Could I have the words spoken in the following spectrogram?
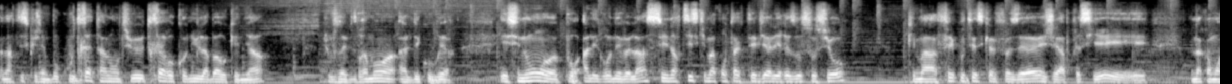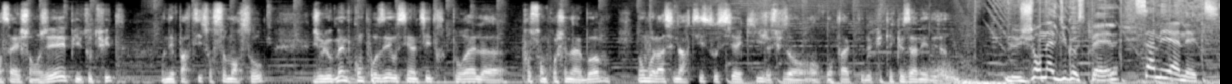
un artiste que j'aime beaucoup, très talentueux, très reconnu là-bas au Kenya. Je vous invite vraiment à, à le découvrir. Et sinon, pour Allegro Nevela, c'est une artiste qui m'a contacté via les réseaux sociaux, qui m'a fait écouter ce qu'elle faisait, et j'ai apprécié, et, on a commencé à échanger, et puis tout de suite, on est parti sur ce morceau. Je lui ai même composé aussi un titre pour elle, euh, pour son prochain album. Donc voilà, c'est une artiste aussi avec qui je suis en, en contact depuis quelques années déjà. Le journal du gospel, Sam et Annette.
